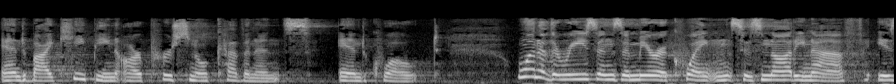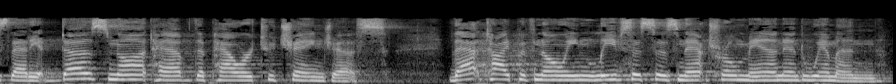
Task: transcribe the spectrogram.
and by keeping our personal covenants. End quote. One of the reasons a mere acquaintance is not enough is that it does not have the power to change us. That type of knowing leaves us as natural men and women.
